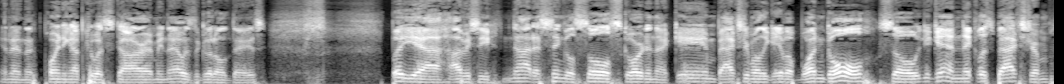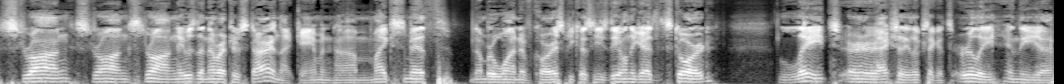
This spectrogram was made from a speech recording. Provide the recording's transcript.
and then the pointing up to a star. I mean, that was the good old days. But yeah, obviously not a single soul scored in that game. Backstrom only gave up one goal. So again, Nicholas Backstrom, strong, strong, strong. He was the number two star in that game, and um, Mike Smith, number one, of course, because he's the only guy that scored late, or actually, it looks like it's early in the uh,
